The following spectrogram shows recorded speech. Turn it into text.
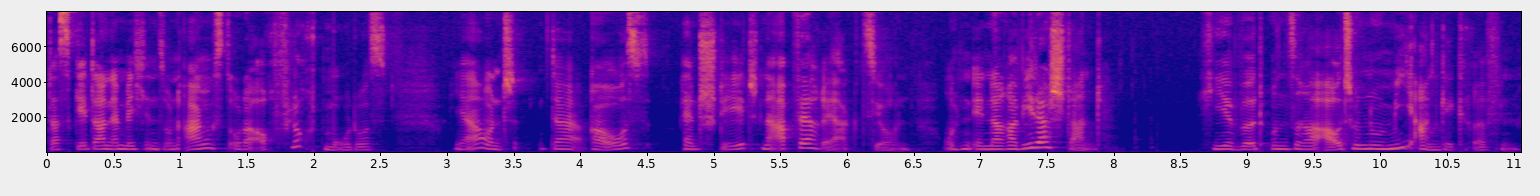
Das geht dann nämlich in so einen Angst- oder auch Fluchtmodus. Ja, und daraus entsteht eine Abwehrreaktion und ein innerer Widerstand. Hier wird unsere Autonomie angegriffen.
